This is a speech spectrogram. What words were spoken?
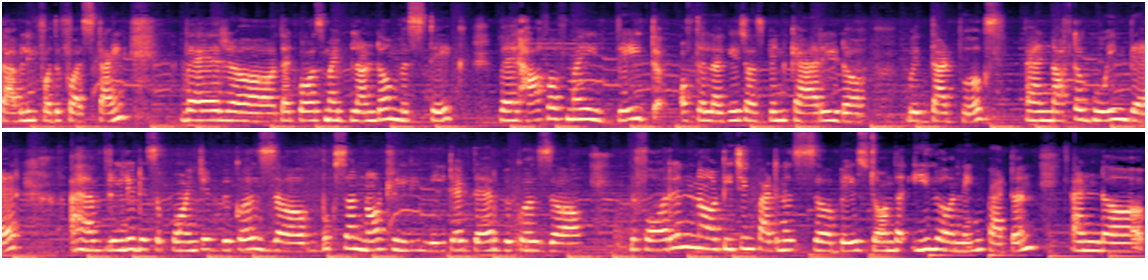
traveling for the first time where uh, that was my blunder mistake where half of my weight of the luggage has been carried uh, with that books and after going there I have really disappointed because uh, books are not really needed there because uh, the foreign uh, teaching pattern is uh, based on the e-learning pattern. And uh,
